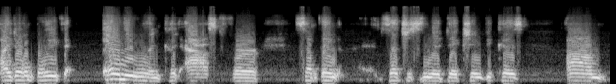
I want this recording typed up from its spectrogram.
I don't believe that anyone could ask for something such as an addiction because, um,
